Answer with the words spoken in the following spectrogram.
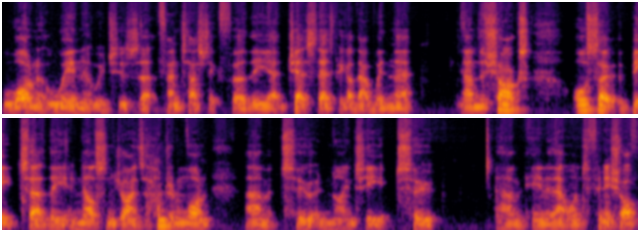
one win, which is uh, fantastic for the uh, Jets there to pick up that win there. Um, the Sharks also beat uh, the Nelson Giants 101 um, to 92 um, in that one to finish off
